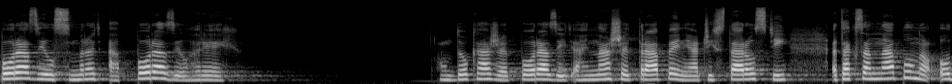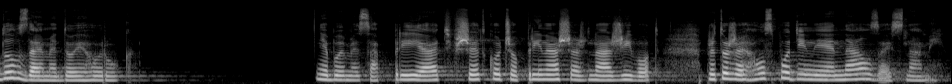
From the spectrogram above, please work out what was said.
porazil smrť a porazil hriech. On dokáže poraziť aj naše trápenia či starosti a tak sa naplno odovzdajme do jeho rúk. Nebojme sa prijať všetko, čo prináša náš život, pretože hospodin je naozaj s nami.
